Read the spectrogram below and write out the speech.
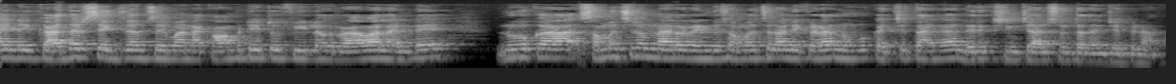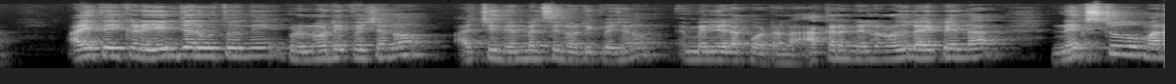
and ఇంకా అదర్స్ ఎగ్జామ్స్ ఏమైనా కాంపిటేటివ్ ఫీల్డ్లోకి రావాలంటే నువ్వు ఒక సంవత్సరంన్నర రెండు సంవత్సరాలు ఇక్కడ నువ్వు ఖచ్చితంగా నిరీక్షించాల్సి ఉంటుందని చెప్పిన. అయితే ఇక్కడ ఏం జరుగుతుంది? ఇప్పుడు నోటిఫికేషన్ వచ్చింది ఎమ్మెల్సీ నోటిఫికేషన్ ఎమ్మెల్యేల కోటల అక్కడ నెల రోజులు అయిపోయిందా? నెక్స్ట్ మన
